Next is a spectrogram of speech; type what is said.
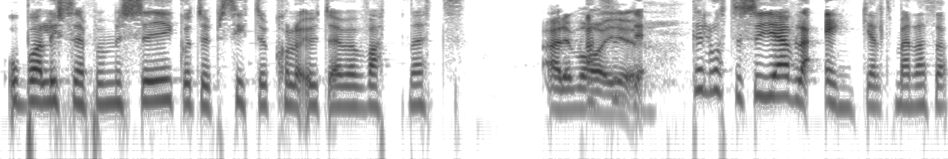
Och bara lyssnar på musik och typ sitter och kollar ut över vattnet. ja, det var Alltså, ju... det, det låter så jävla enkelt men alltså,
